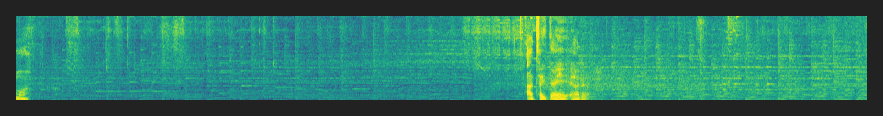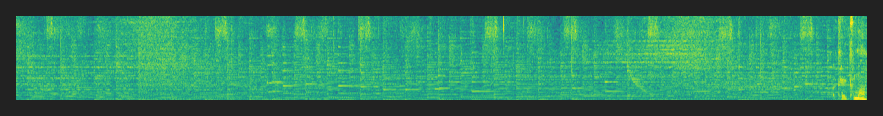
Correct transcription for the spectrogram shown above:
Come on. I'll take that hit. Hold. Okay, come on.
